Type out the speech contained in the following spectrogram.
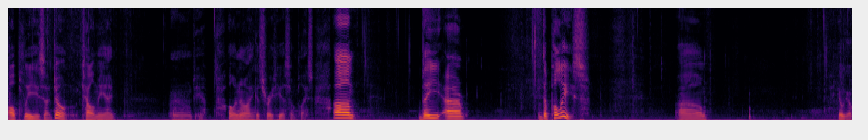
oh, please, uh, don't tell me I. Oh, dear. Oh, no, I think it's right here someplace. Um, the, uh, the police. Um, here we go.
